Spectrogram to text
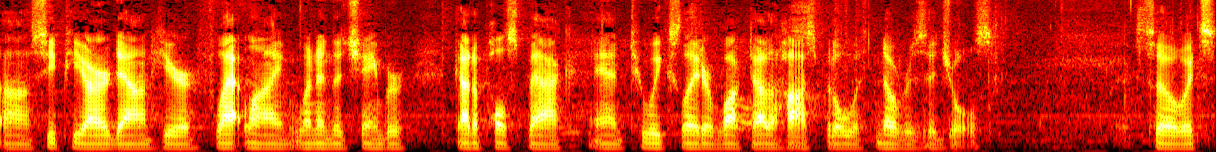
uh, CPR down here, flatline, went in the chamber, got a pulse back, and two weeks later walked out of the hospital with no residuals. So it's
